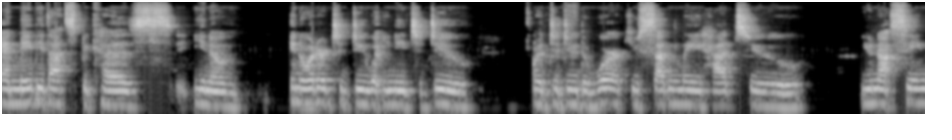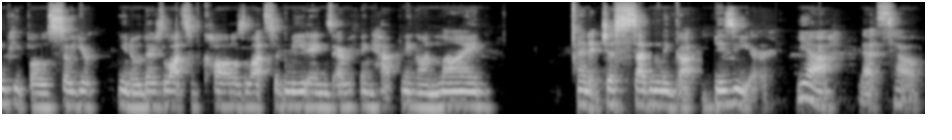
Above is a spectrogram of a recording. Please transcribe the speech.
And maybe that's because, you know, in order to do what you need to do or to do the work, you suddenly had to you're not seeing people. So you're you know there's lots of calls lots of meetings everything happening online. And it just suddenly got busier. Yeah that's how.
